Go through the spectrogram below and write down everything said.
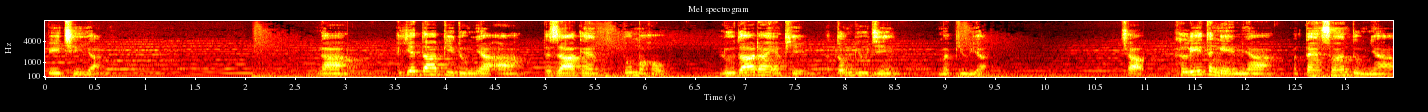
ပေးချေရမည်၅အယက်သားပြည်သူများအားတစားခံသို့မဟုတ် လူသားတိုင်းအဖြစ်အသုံးပြုခြင်းမပြုရ6ကလေးတငယ်များမတန်ဆွမ်းသူများ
